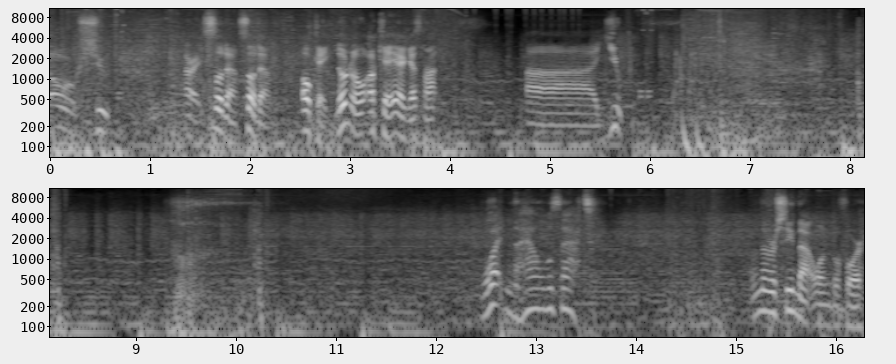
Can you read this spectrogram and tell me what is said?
Oh shoot. Alright, slow down, slow down. Okay, no, no, okay, I guess not. Uh, you. What in the hell was that? I've never seen that one before.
